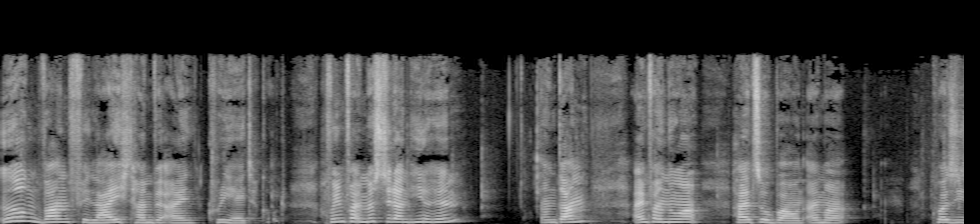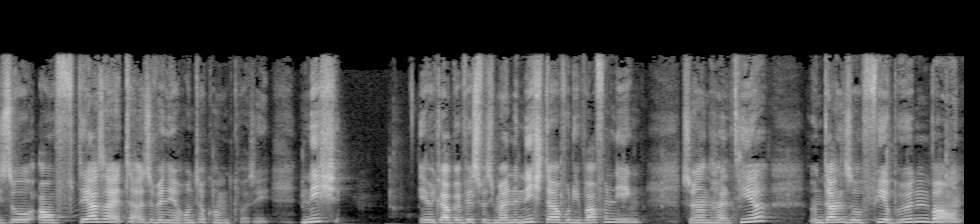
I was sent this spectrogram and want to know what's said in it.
irgendwann vielleicht haben wir einen Creator Code. Auf jeden Fall müsst ihr dann hier hin und dann einfach nur halt so bauen. Einmal quasi so auf der Seite, also wenn ihr runterkommt quasi. Nicht, ich glaube, ihr wisst, was ich meine, nicht da, wo die Waffen liegen, sondern halt hier. Und dann so vier Böden bauen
